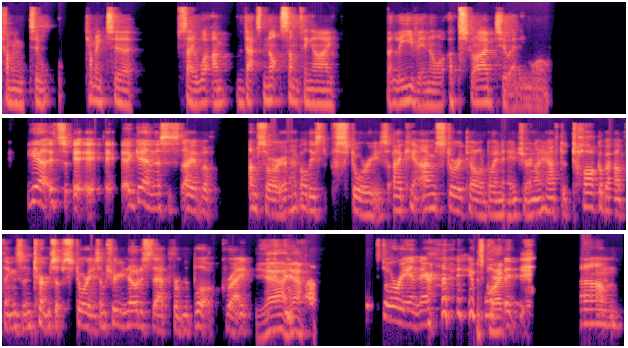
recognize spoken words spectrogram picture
coming to coming to say, well, I'm, that's not something I believe in or subscribe to anymore? Yeah, it's it, it, again. This is I have a. I'm sorry, I have all these stories. I can't. I'm a storyteller by nature, and I have to talk about things in terms of stories. I'm sure you noticed that from the book, right? Yeah, yeah. story in there. it's great. Um,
